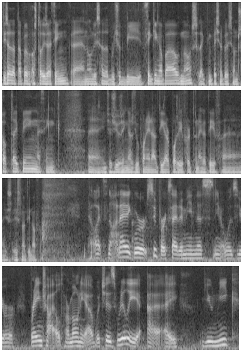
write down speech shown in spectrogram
these are the type of studies I think, uh, no, Lisa, that we should be thinking about, no, selecting patients based on subtyping. I think uh, just using, as you pointed out, ER positive, HER2 negative uh, is, is not enough. No, it's not. And I think we're super excited. I mean, this, you know, was your brainchild, Harmonia, which is really a, a unique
